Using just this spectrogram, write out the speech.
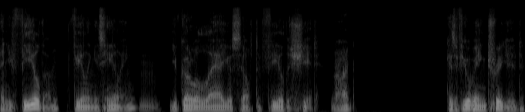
And you feel them, feeling is healing. Mm. You've got to allow yourself to feel the shit, right? Because if you're being triggered,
